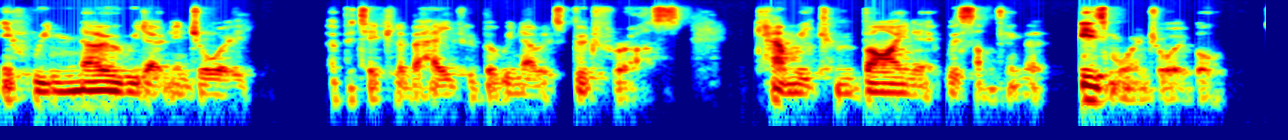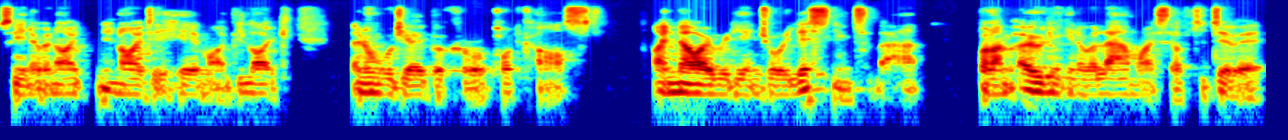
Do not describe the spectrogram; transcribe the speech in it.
if we know we don't enjoy a particular behavior, but we know it's good for us, can we combine it with something that is more enjoyable? So, you know, an, an idea here might be like an audio book or a podcast. I know I really enjoy listening to that, but I'm only going to allow myself to do it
